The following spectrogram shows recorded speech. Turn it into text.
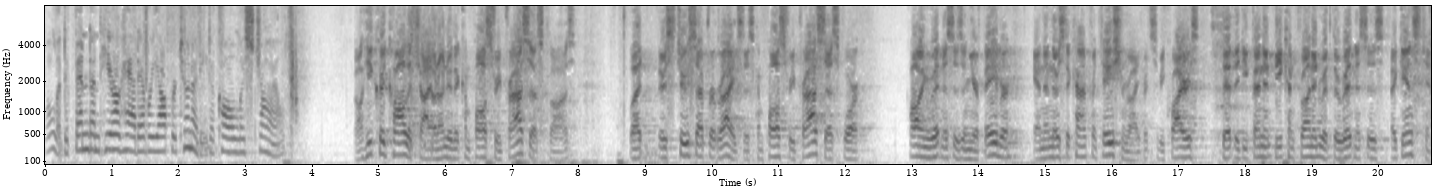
Well, the defendant here had every opportunity to call this child. Well, he could call the child under the compulsory process clause, but there's two separate rights. There's compulsory process for calling witnesses in your favor, and then there's the confrontation right, which requires that the defendant be confronted with the witnesses against him.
